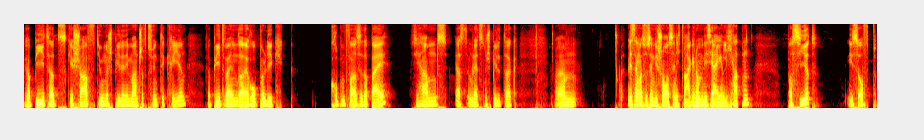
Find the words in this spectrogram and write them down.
Rapid hat es geschafft, junge Spieler in die Mannschaft zu integrieren. Rapid war in der Europa League Gruppenphase dabei. Sie haben es erst am letzten Spieltag, ähm, wir sagen mal so, sie haben die Chance nicht wahrgenommen, die sie eigentlich hatten. Passiert, ist oft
